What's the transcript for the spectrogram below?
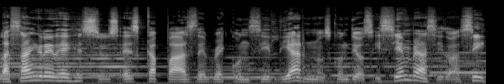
La sangre de Jesús es capaz de reconciliarnos con Dios y siempre ha sido así.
